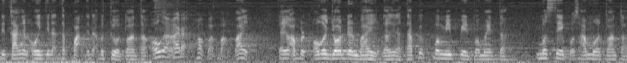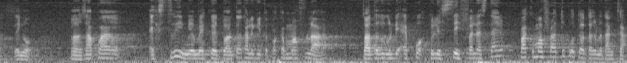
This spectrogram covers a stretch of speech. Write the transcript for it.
di tangan orang tidak tepat tidak betul. Tuan-tuan orang Arab hak baik. Tengok orang Jordan baik tuan-tuan tapi pemimpin pemerintah Mesir pun sama tuan-tuan tengok. Ha, siapa ekstrim yang mereka tuan-tuan kalau kita pakai mafla tuan-tuan tunggu di airport tulis safe Palestine pakai mafla tu pun tuan-tuan kena tangkap.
